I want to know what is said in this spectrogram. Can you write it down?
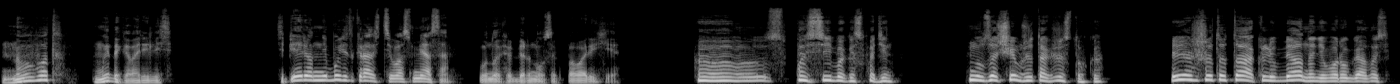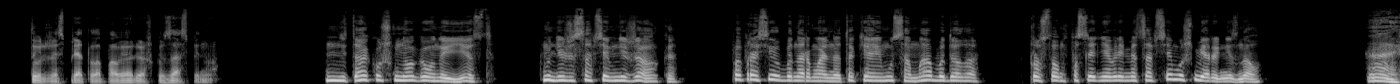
Ну вот, мы договорились. Теперь он не будет красть у вас мясо, вновь обернулся к поварихе. «А, спасибо, господин. Ну зачем же так жестоко? Я же это так, любя на него ругалась. Тут же спрятала поварёшку за спину. «Не так уж много он и ест. Мне же совсем не жалко. Попросил бы нормально, так я ему сама бы дала. Просто он в последнее время совсем уж меры не знал». «Ах,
